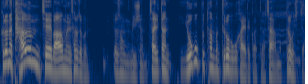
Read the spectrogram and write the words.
그러면 다음 제 마음을 사로잡은 여성 뮤지션. 자 일단 요 곡부터 한번 들어보고 가야 될 것 같아요. 자 한번 들어보시죠.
